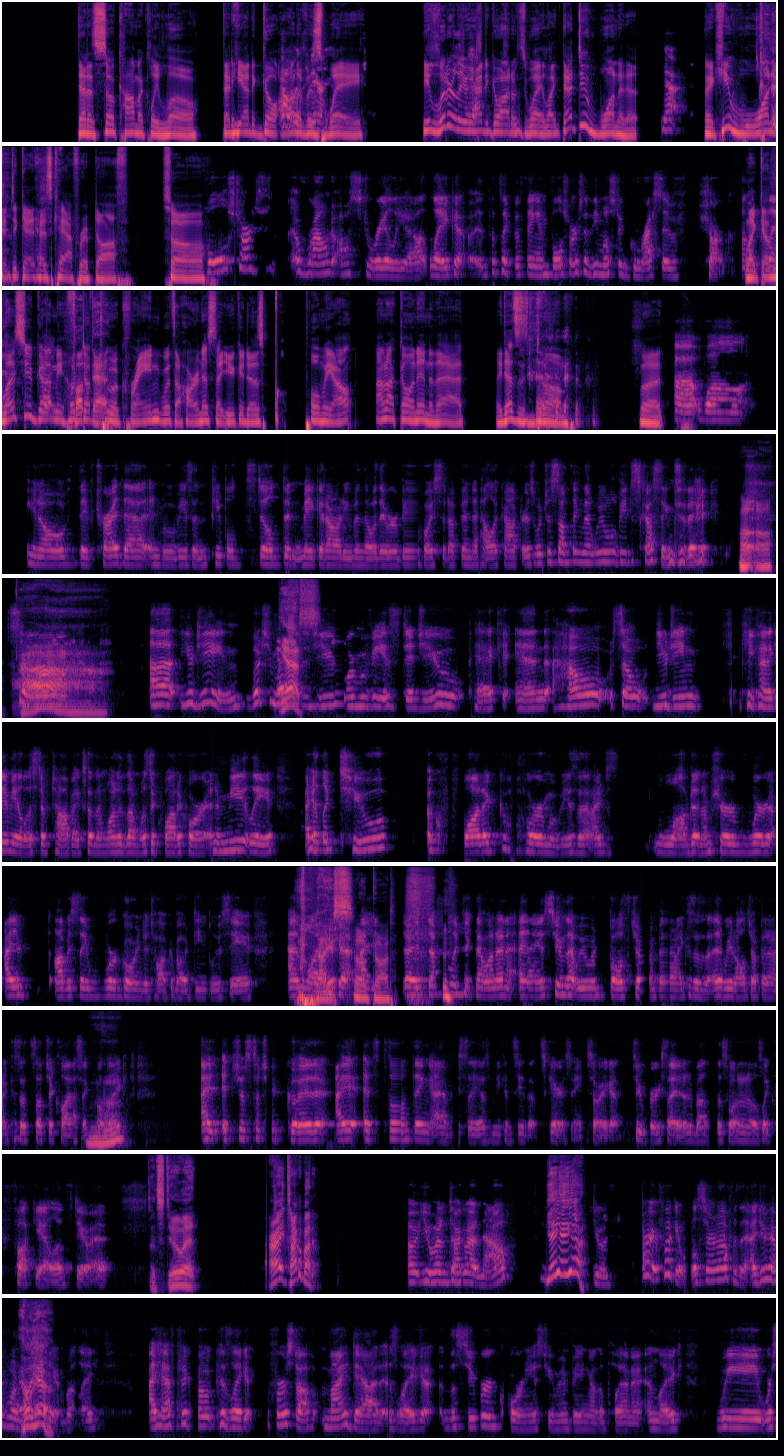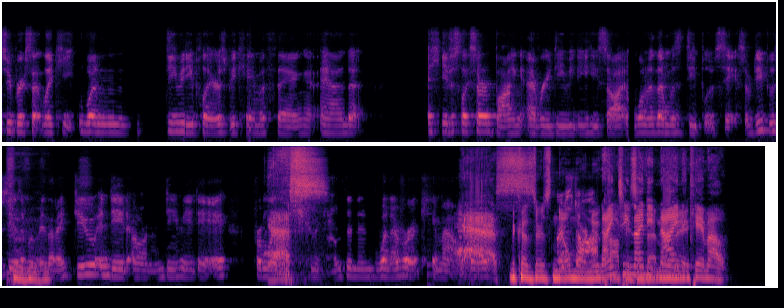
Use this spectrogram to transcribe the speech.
that is so comically low that he had to go Oh, out of his very. way. He literally Yeah. had to go out of his way. Like that dude wanted it. yeah. Like he wanted to get his calf ripped off. So bull sharks around Australia, like uh, that's like the thing, and bull sharks are the most aggressive shark. On like the unless you got Like, me hooked up that. to a crane with a harness that you could just pull me out, I'm not going into that. Like that's just dumb. but Uh, well, you know they've tried that in movies, and people still didn't make it out, even though they were being hoisted up into helicopters, which is something that we will be discussing today. uh oh. So, ah. Uh, Eugene, which movies Yes. did you or movies did you pick, and how? So Eugene, he kind of gave me a list of topics, and then one of them was aquatic horror, and immediately I had like two aquatic horror movies that I just loved, and I'm sure we're I obviously we're going to talk about Deep Blue Sea, and like Nice. Oh god. I definitely picked that one, and, and I assume that we would both jump in on it because we'd all jump in on it because it's such a classic. But Mhm. like, I it's just such a good. I it's the one thing obviously as we can see that scares me. So I got super excited about this one, and I was like, "Fuck yeah, let's do it." Let's do it. All right, talk about it. Oh, you want to talk about it now? Yeah, yeah, yeah. Do you want? All right, fuck it. We'll start off with it. I do have one Hell more yeah. too, but like, I have to go because like, first off, my dad is like the super corniest human being on the planet, and like, we were super excited. Like, he when DVD players became a thing, and he just like started buying every DVD he saw, and one of them was Deep Blue Sea. So Deep Blue Sea is a movie that I do indeed own on DVD from like Yes. 2000 and whenever it came out. but- Yes. Because there's no First more off- new copies of that 1999 movie. it came out.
